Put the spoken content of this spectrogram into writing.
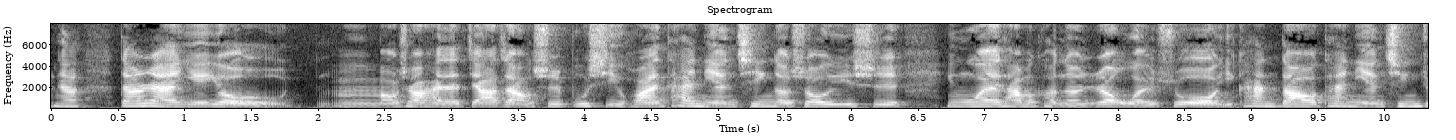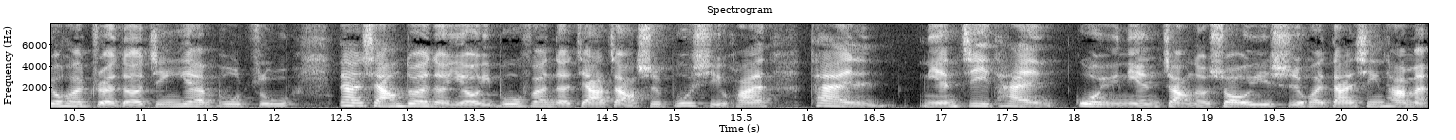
那当然也有，嗯，毛小孩的家长是不喜欢太年轻的兽医师，因为他们可能认为说，一看到太年轻就会觉得经验不足。但相对的，也有一部分的家长是不喜欢太。年纪太过于年长的兽医师会担心他们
